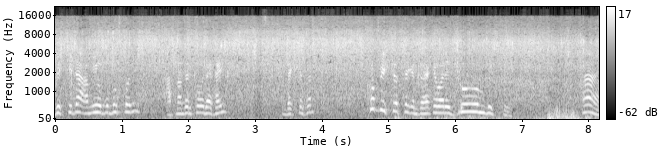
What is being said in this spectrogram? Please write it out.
বৃষ্টিটা আমি উপভোগ করি, আপনাদেরকেও দেখাই। দেখতেছেন? খুব বৃষ্টি হচ্ছে কিন্তু, একেবারে ঝুম বৃষ্টি। হ্যাঁ।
